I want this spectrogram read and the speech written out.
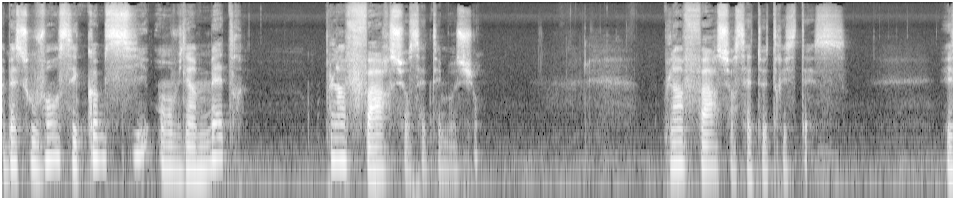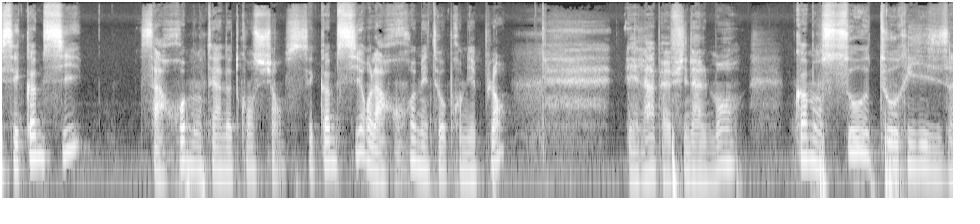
eh ben souvent c'est comme si on vient mettre plein phare sur cette émotion, plein phare sur cette tristesse. Et c'est comme si ça remontait à notre conscience, c'est comme si on la remettait au premier plan. Et là, ben finalement, comme on s'autorise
